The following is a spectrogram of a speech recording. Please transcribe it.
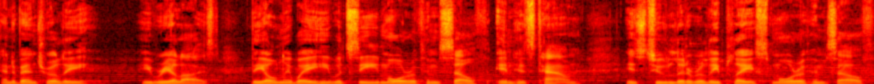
and eventually he realized the only way he would see more of himself in his town is to literally place more of himself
